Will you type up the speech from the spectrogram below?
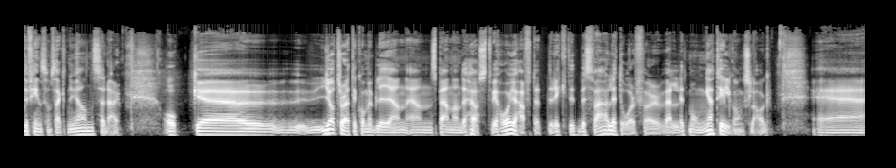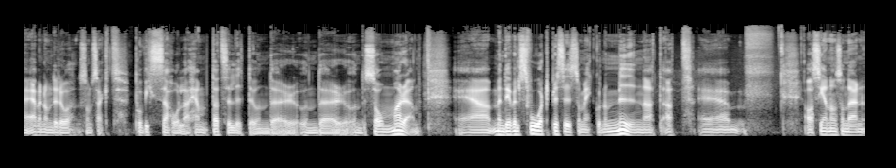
det finns som sagt nyanser där. Och eh, jag tror att det kommer bli en, en spännande höst. Vi har ju haft ett riktigt besvärligt år för väldigt många tillgångslag. Eh, även om det då som sagt på vissa håll har hämtat sig lite under, under, under sommaren. Eh, men det är väl svårt, precis som ekonomin, att, att eh, ja, se någon sån där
